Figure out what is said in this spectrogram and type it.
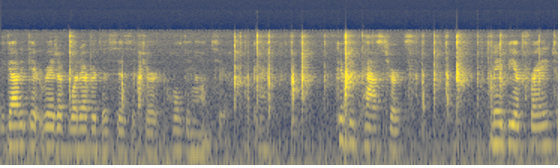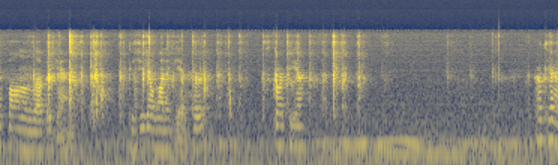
you got to get rid of whatever this is that you're holding on to. Okay? Could be past hurts. May be afraid to fall in love again because you don't want to get hurt, Scorpio. Okay.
